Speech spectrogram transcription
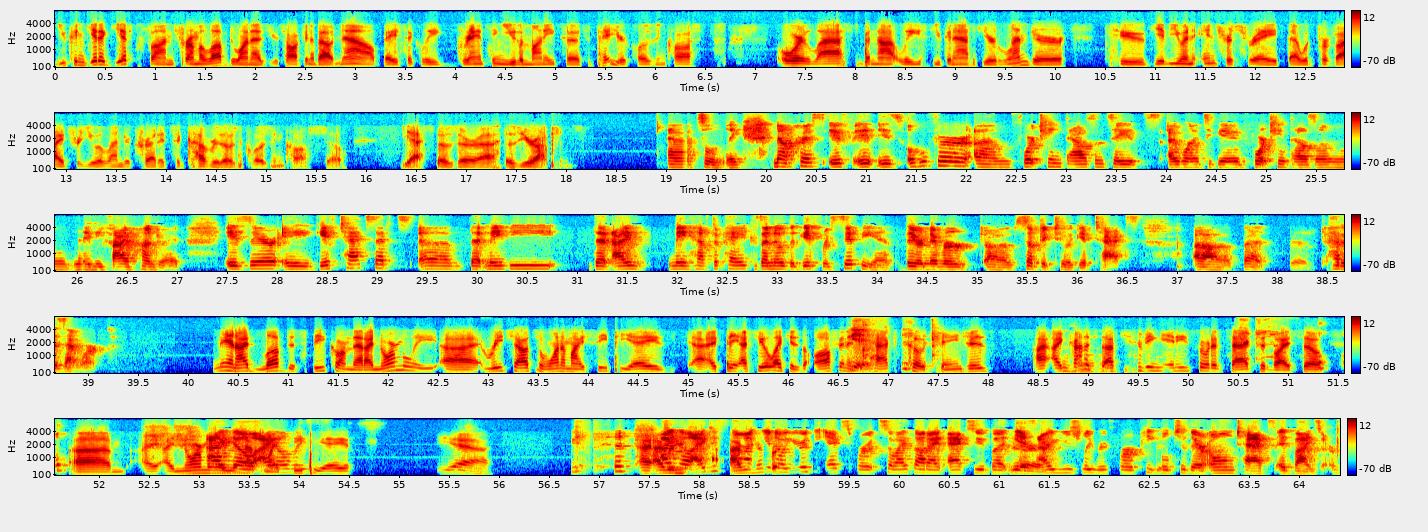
you can get a gift fund from a loved one, as you're talking about now, basically granting you the money to, to pay your closing costs. Or last but not least, you can ask your lender to give you an interest rate that would provide for you a lender credit to cover those closing costs. So, yes, those are uh, those are your options. Absolutely. Now, Chris, if it is over um, fourteen thousand, say it's I wanted to give fourteen thousand, maybe five hundred. Is there a gift tax that's uh, that maybe that I may have to pay? Because I know the gift recipient they're never uh, subject to a gift tax. Uh, but how does that work? Man, I'd love to speak on that. I normally uh, reach out to one of my CPAs. I think I feel like as often as yes. tax code changes I, I kind of mm-hmm. stopped giving any sort of tax advice. So um, I, I normally I know, have my always... CPA. Yeah. I, I, I, know. I just thought, remember... you know, you're the expert, so I thought I'd ask you. But sure. yes, I usually refer people to their own tax advisor.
